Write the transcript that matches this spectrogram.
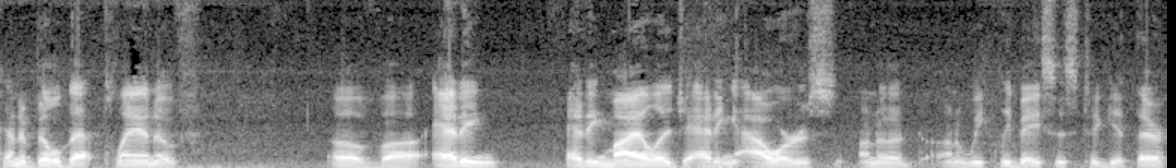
kind of build that plan of of uh, adding adding mileage, adding hours on a on a weekly basis to get there.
